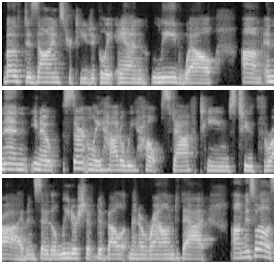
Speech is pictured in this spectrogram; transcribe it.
both design strategically and lead well? Um, and then, you know, certainly how do we help staff teams to thrive? And so the leadership development around that, um, as well as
